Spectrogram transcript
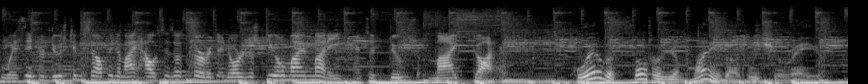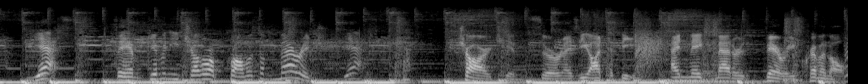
who has introduced himself into my house as a servant in order to steal my money and seduce my daughter. Whoever thought of your money about which you rave? Yes, they have given each other a promise of marriage. Yes. Charge him, sir, as he ought to be, and make matters very criminal.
